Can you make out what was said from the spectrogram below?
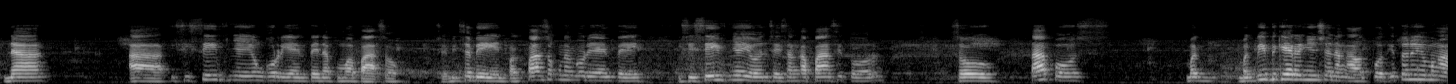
na ah isi-save niya yung kuryente na pumapasok. So ibig sabihin, pagpasok ng kuryente, isi-save niya yon sa isang capacitor. So tapos mag magbibigay rin yun siya ng output. Ito na yung mga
